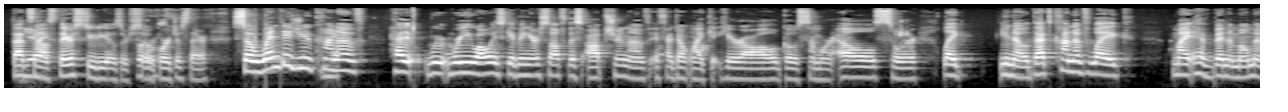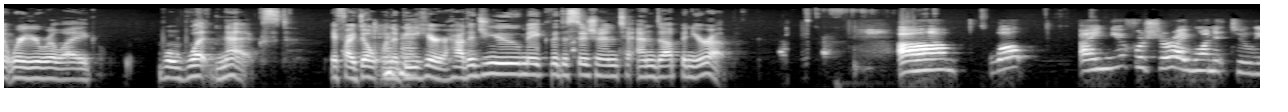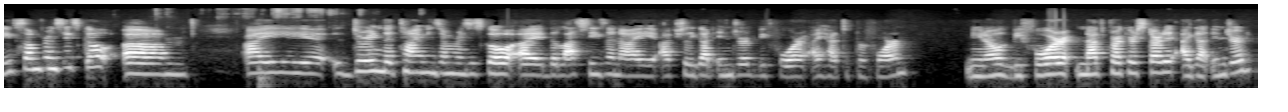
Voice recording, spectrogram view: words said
That's yeah. nice. Their studios are so gorgeous there. So when did you kind yeah. of had were, were you always giving yourself this option of if I don't like it here, I'll go somewhere else, or like you know that's kind of like might have been a moment where you were like, well, what next? If I don't want to mm-hmm. be here, how did you make the decision to end up in Europe? Um, well, I knew for sure I wanted to leave San Francisco. Um, I during the time in San Francisco, I the last season I actually got injured before I had to perform. You know, before Nutcracker started, I got injured,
